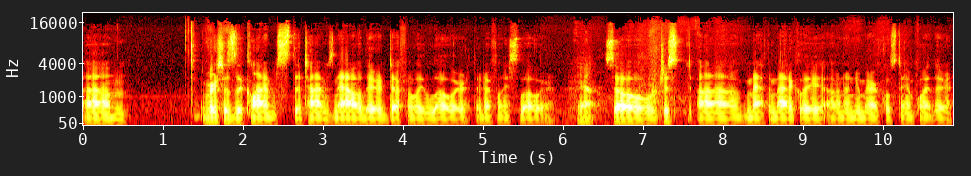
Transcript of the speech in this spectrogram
um, versus the climbs, the times now, they're definitely lower. They're definitely slower. yeah. So just uh, mathematically, on a numerical standpoint, they're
